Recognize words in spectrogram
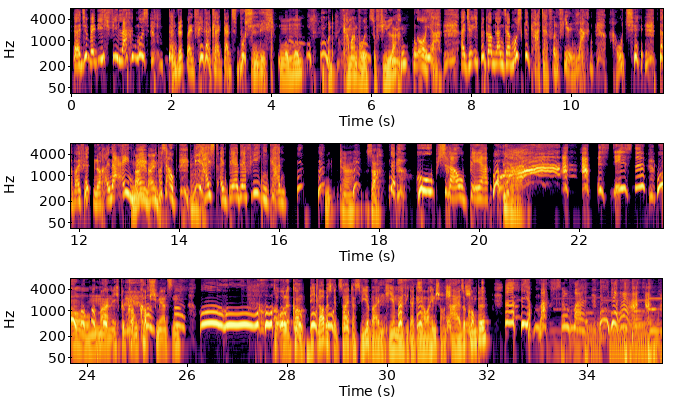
Also, wenn ich viel lachen muss, dann wird mein Federkleid ganz wuschelig. Mhm. Und kann man wohl zu viel lachen? Oh ja, also ich bekomme langsam Muskelkater von vielen Lachen. Autsch, dabei fällt mir noch einer ein. Nein, nein. Pass auf, wie heißt ein Bär, der fliegen kann? Ka sag. Hubschrauber. Verstehst du? Oh Mann, ich bekomme Kopfschmerzen. So, Ole, komm. Ich glaube, es wird Zeit, dass wir beiden hier mal wieder genauer hinschauen. Also, Kumpel, Ja, mach schon mal.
